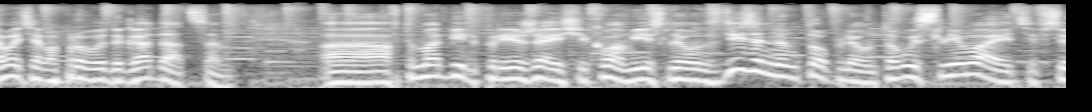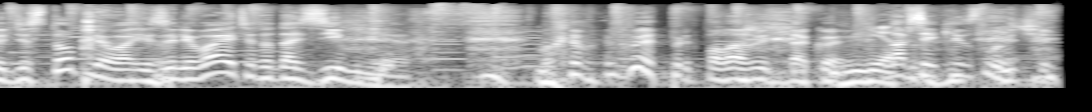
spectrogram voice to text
Давайте я попробую догадаться. А, автомобиль, приезжающий к вам, если он с дизельным топливом, то вы сливаете все дистопливо и заливаете туда зимнее. Могу предположить такое? Нет. На всякий случай.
